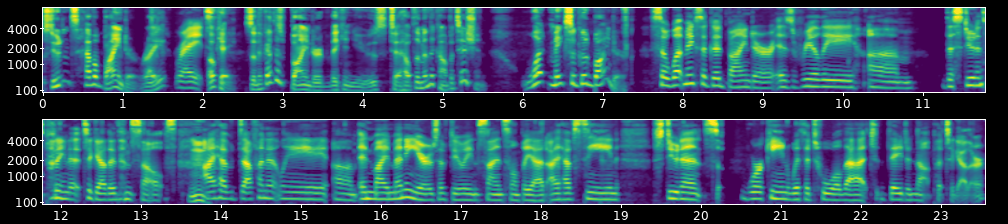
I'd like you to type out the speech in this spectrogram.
Students have a binder, right? Right. Okay, so they've got this binder they can use to help them in the competition. What makes a good binder? So, what makes a good binder is really um, the students putting it together themselves. Mm. I have definitely, um, in my many years of doing Science Olympiad, I have seen students working with a tool that they did not put together.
